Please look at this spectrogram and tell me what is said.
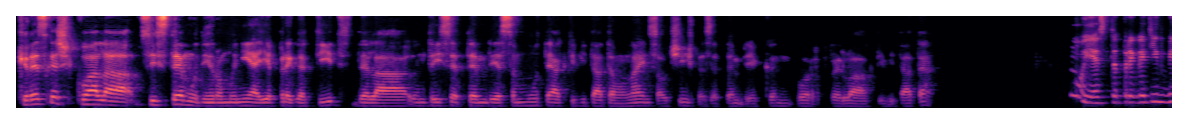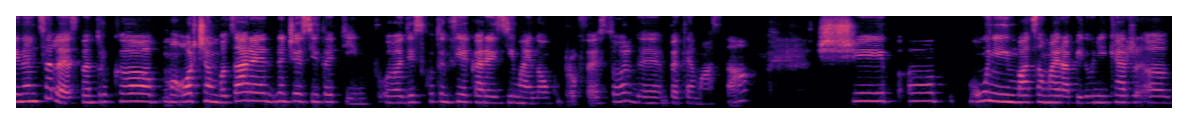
Crezi că școala, sistemul din România e pregătit de la 1 septembrie să mute activitatea online sau 15 septembrie când vor relua activitatea? Nu este pregătit, bineînțeles, pentru că orice învățare necesită timp. Discut în fiecare zi mai nou cu profesori de, pe tema asta și uh, unii învață mai rapid, unii chiar uh,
